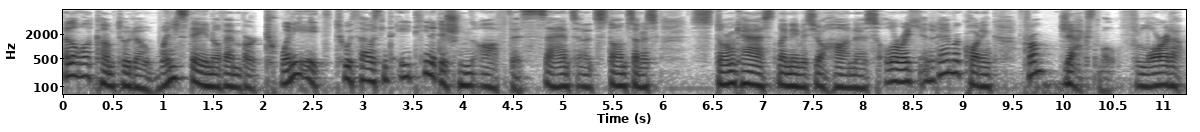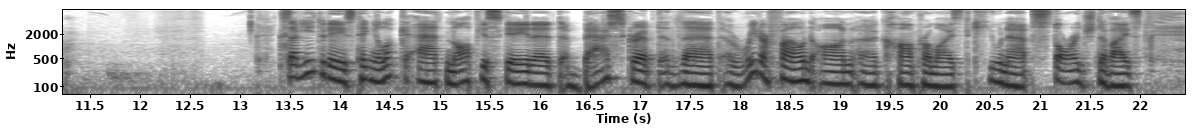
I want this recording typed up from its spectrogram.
Hello, welcome to the Wednesday, November 28th, 2018 edition of the SANS Internet Storm Center's Stormcast. My name is Johannes Ulrich and today I'm recording from Jacksonville, Florida. Xavier today is taking a look at an obfuscated bash script that a reader found on a compromised QNAP storage device.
